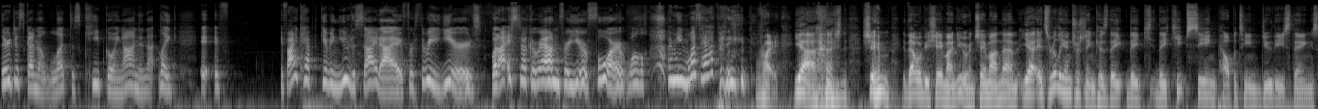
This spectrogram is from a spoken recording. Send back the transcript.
they're just gonna let this keep going on and like if if I kept giving you the side eye for three years, but I stuck around for year four, well, I mean, what's happening? Right. Yeah. shame. That would be shame on you and shame on them. Yeah. It's really interesting because they, they, they keep seeing Palpatine do these things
